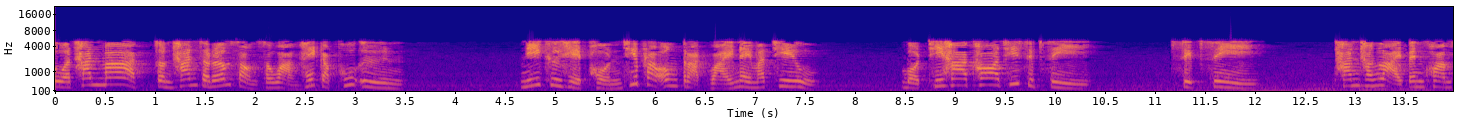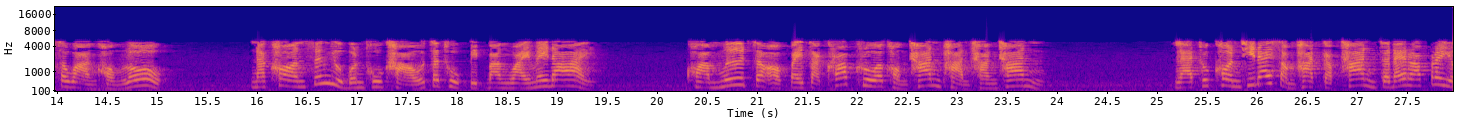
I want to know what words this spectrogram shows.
ตัวท่านมาก จนท่านจะเริ่มส่องสว่างให้กับผู้อื่น นี่คือเหตุผลที่พระองค์ตรัสไว้ในมัทธิว บทที่ห้าข้อที่สิบสี่สิบสี่ท่านทั้งหลายเป็นความสว่างของโลก นครซึ่งอยู่บนภูเขาจะถูกปิดบังไว้ไม่ได้ ความมืดจะออกไปจากครอบครัวของท่านผ่านทางท่าน และทุกคนที่ได้สัมผัสกับท่านจะได้รับประโย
